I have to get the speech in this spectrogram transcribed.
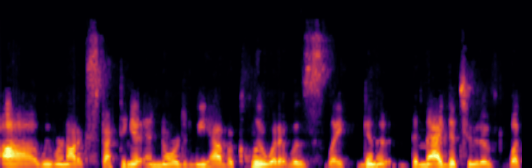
Uh, we were not expecting it and nor did we have a clue what it was like gonna the magnitude of what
